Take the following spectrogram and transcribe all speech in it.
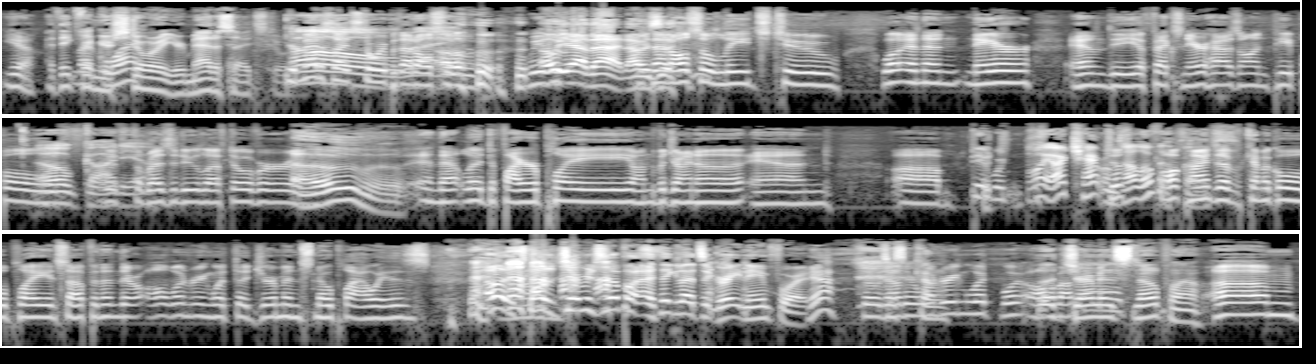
Yeah, I think Like from your what? story, your Madacide story. your Oh, Madacide story, but that right. also we- oh yeah, that I was. that also leads to well, and then Nair and the effects Nair has on people. Oh, God, with yeah. the residue left over. And, oh, and that led to fire play on the vagina and uh, it were Boy, our chat room's just all over all the place. kinds of chemical play and stuff. And then they're all wondering what the German snowplow is. oh, it's called a German snowplow. I think that's a great name for it. Yeah, so now they're kinda- wondering what, what all the about German that. snowplow. Um,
